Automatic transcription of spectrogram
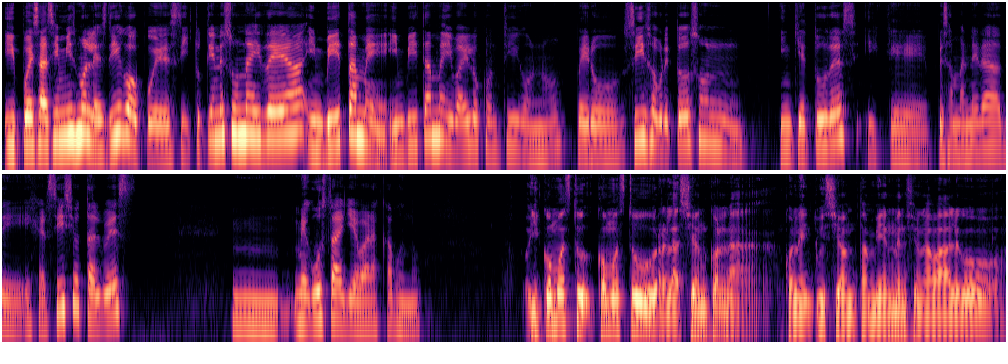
Y pues así mismo les digo, pues si tú tienes una idea, invítame, invítame y bailo contigo, ¿no? Pero sí, sobre todo son inquietudes y que pues a manera de ejercicio tal vez mm, me gusta llevar a cabo, ¿no? ¿Y cómo es tu, cómo es tu relación con la, con la intuición? También mencionaba algo,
